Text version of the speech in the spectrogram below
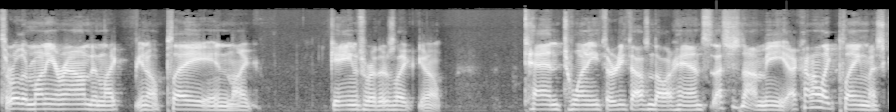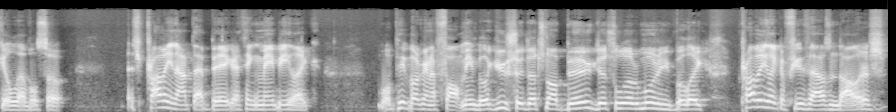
throw their money around and like you know play in like games where there's like you know 10 20 30000 dollar hands. That's just not me. I kind of like playing my skill level so it's probably not that big. I think maybe like well people are gonna fault me but like you said that's not big that's a lot of money but like probably like a few thousand dollars.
